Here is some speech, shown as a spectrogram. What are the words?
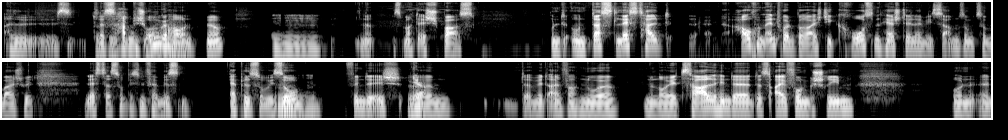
Also es, Das das ist hat mich super, ja. umgehauen. Ja, Mhm. ja, es macht echt Spaß. Und, und das lässt halt äh, auch im Android-Bereich die großen Hersteller wie Samsung zum Beispiel, lässt das so ein bisschen vermissen. Apple sowieso, Mhm. Finde ich. Ja. Ähm, da wird einfach nur eine neue Zahl hinter das iPhone geschrieben und äh,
